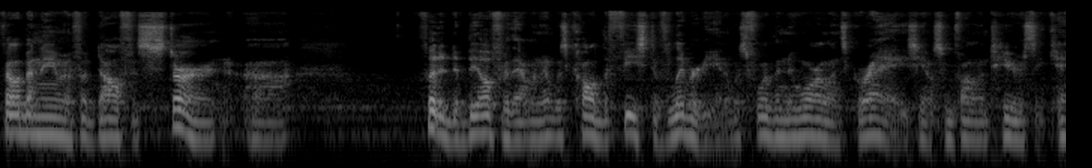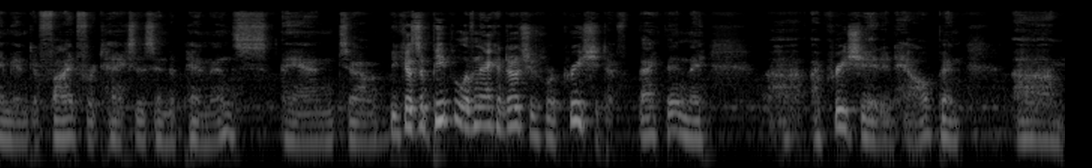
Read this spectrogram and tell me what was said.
fellow by the name of Adolphus Sterne uh, footed the bill for that one. It was called the Feast of Liberty, and it was for the New Orleans Grays, you know, some volunteers that came in to fight for Texas independence. And uh, because the people of Nacogdoches were appreciative. Back then, they uh, appreciated help. And um,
